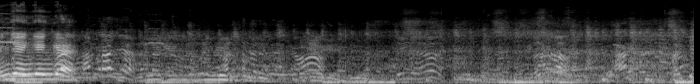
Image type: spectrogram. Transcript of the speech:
எங்க எங்க எங்க வண்டி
